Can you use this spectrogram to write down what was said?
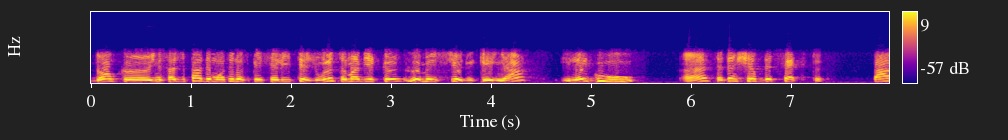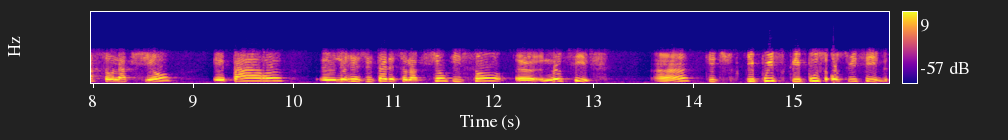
Donc, euh, il ne s'agit pas de montrer nos spécialités. Je voulais seulement dire que le monsieur du Kenya, il est gourou. Hein? C'est un chef de secte par son action et par euh, les résultats de son action qui sont euh, nocifs, hein? qui, poussent, au suicide.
